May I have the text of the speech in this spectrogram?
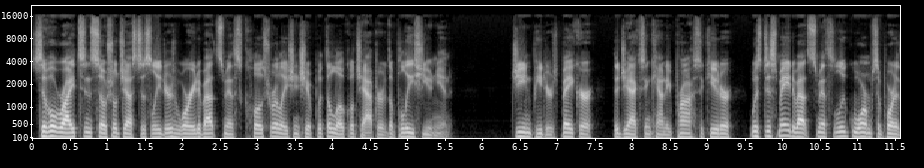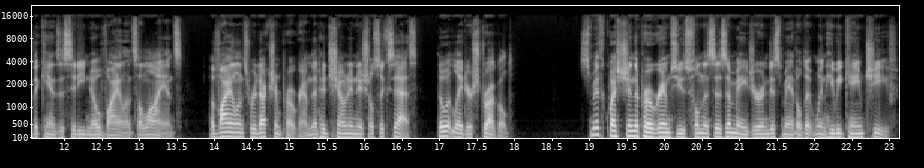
Civil rights and social justice leaders worried about Smith's close relationship with the local chapter of the police union. Jean Peters Baker, the Jackson County prosecutor, was dismayed about Smith's lukewarm support of the Kansas City No Violence Alliance, a violence reduction program that had shown initial success, though it later struggled. Smith questioned the program's usefulness as a major and dismantled it when he became chief.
